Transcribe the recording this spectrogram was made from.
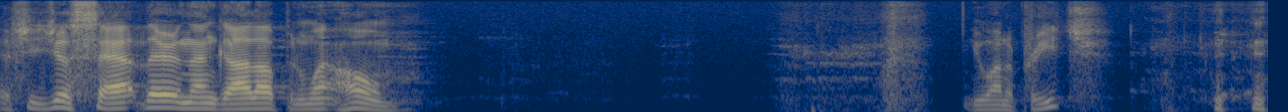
If she just sat there and then got up and went home? You want to preach? He's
